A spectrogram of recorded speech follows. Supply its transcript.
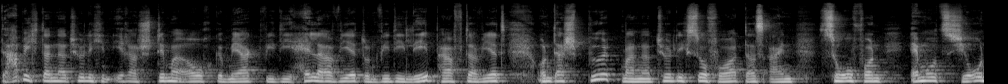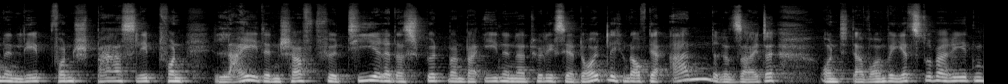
da habe ich dann natürlich in Ihrer Stimme auch gemerkt, wie die heller wird und wie die lebhafter wird. Und da spürt man natürlich sofort, dass ein Zoo von Emotionen lebt, von Spaß lebt, von Leidenschaft für Tiere. Das spürt man bei Ihnen natürlich sehr deutlich. Und auf der anderen Seite, und da wollen wir jetzt drüber reden,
